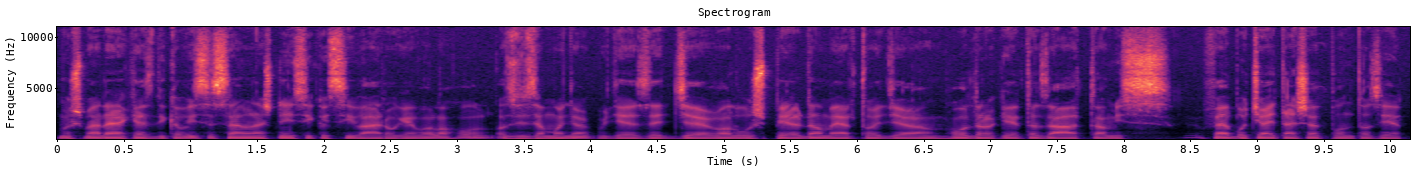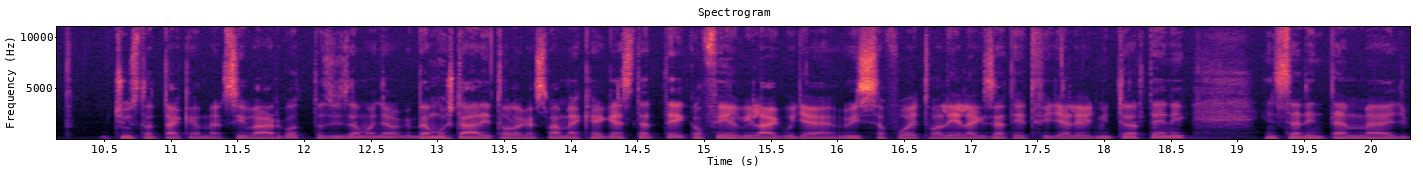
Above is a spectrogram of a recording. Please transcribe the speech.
most már elkezdik a visszaszállást, nézik, hogy szivárog-e valahol az üzemanyag. Ugye ez egy eh, valós példa, mert hogy a holdrakért az Altamis felbocsátását pont azért csúsztatták el, mert szivárgott az üzemanyag, de most állítólag ezt már meghegeztették, a félvilág ugye visszafolytva lélegzetét figyeli, hogy mi történik. Én szerintem egy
